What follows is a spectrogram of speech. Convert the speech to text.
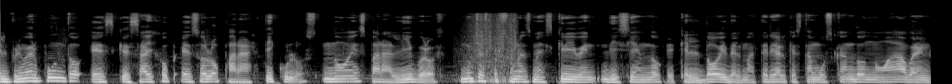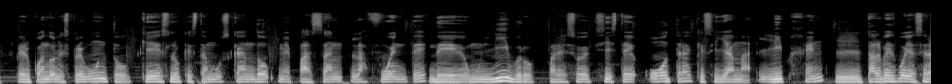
El primer punto es que SciHub es solo para artículos, no es para libros. Muchas personas me escriben diciendo que, el DOI del material que están buscando no abren, pero cuando les pregunto qué es lo que están buscando, me pasan la fuente de un libro. Para eso existe otra que se llama LibGen. Tal vez voy a hacer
